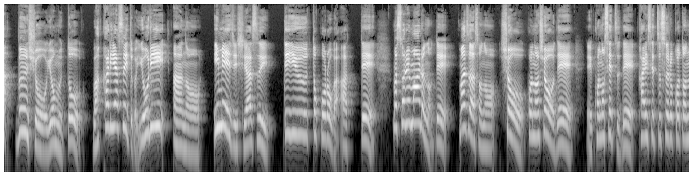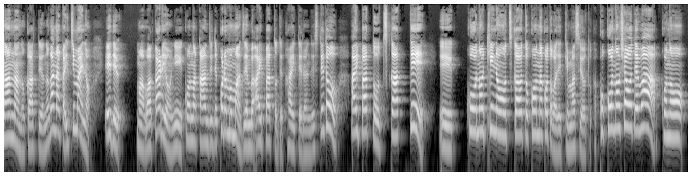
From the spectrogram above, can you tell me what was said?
ら文章を読むと分かりやすいというか、より、あの、イメージしやすいっていうところがあって、まあそれもあるので、まずはその章、この章で、この説で解説すること何なのかっていうのがなんか一枚の絵でまあわかるようにこんな感じで、これもまあ全部 iPad で書いてるんですけど、iPad を使って、えー、この機能を使うとこんなことができますよとか、ここの章ではこの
